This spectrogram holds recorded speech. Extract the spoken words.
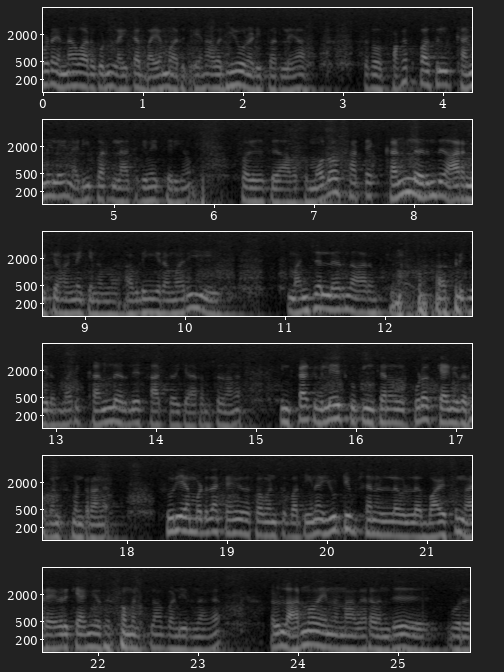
படம் என்னவாக இருக்கும்னு லைட்டாக பயமாக இருக்குது ஏன்னா அவர் ஹீரோ நடிப்பார் இல்லையா? இப்போ பகத் பாசில் கண்ணிலே நடிப்பார் எல்லாத்துக்குமே தெரியும். ஸோ இதுக்கு அவருக்கு மொதல் ஷாட்டே கண்ணில் இருந்து ஆரம்பிக்கும் அன்னைக்கு நம்ம. அப்படிங்கிற மாதிரி மஞ்சள்லேருந்து ஆரம்பிக்கும் அப்படிங்கிற மாதிரி கண்ணில் இருந்தே ஸ்டார்ட் வைக்க ஆரம்பிச்சிருந்தாங்க in fact village cooking channel கூட கேமி பர்ஃபார்மன்ஸ் பண்ணுறாங்க சூர்யா மட்டும் தான் கேமியோ பெர்ஃபார்மன்ஸ் பார்த்தீங்கன்னா யூடியூப் சேனலில் உள்ள பாய்ஸும் நிறைய பேர் கேமியோ பெர்ஃபார்மன்ஸ்லாம் பண்ணியிருந்தாங்க. அதில் அருணோதயன் அண்ணா வேறு வந்து ஒரு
